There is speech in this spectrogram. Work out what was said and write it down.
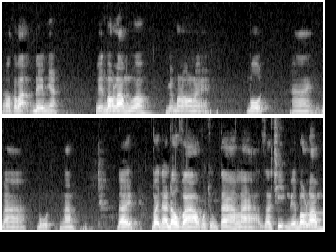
đó, các bạn đếm nhé Nguyễn Bảo Long đúng không? Nguyễn Bảo Long này 1 2 3 4 5 đấy, vậy là đầu vào của chúng ta là giá trị Nguyễn Bảo Long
